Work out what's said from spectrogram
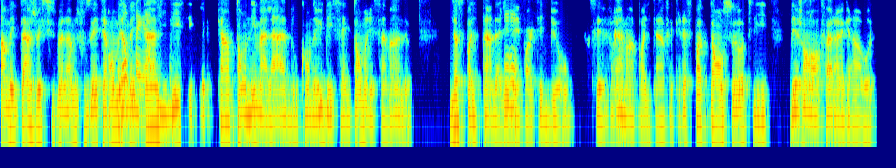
en même temps, je m'excuse, madame, je vous interromps, mais en même temps, l'idée, c'est que quand on est malade ou qu'on a eu des symptômes récemment, là, là c'est pas le temps d'aller mmh dans les parties de bureau. C'est vraiment pas le temps. Fait que respectons ça, puis déjà, on va faire un grand route.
